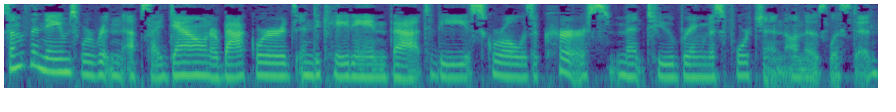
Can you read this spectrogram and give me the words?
Some of the names were written upside down or backwards, indicating that the scroll was a curse meant to bring misfortune on those listed.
